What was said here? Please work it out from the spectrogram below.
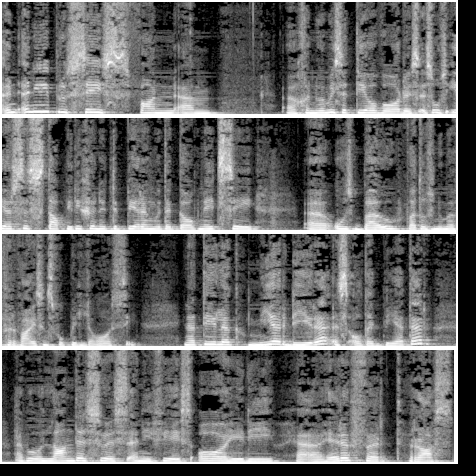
in in hierdie proses van ehm um, uh, genomiese teelwaardes is ons eerste stap hierdie genotipering moet ek dalk net sê uh, ons bou wat ons noem 'n verwysingspopulasie. Natuurlik meer diere is altyd beter. Ek bedoel lande soos in die VSA het die uh, Hereford ras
